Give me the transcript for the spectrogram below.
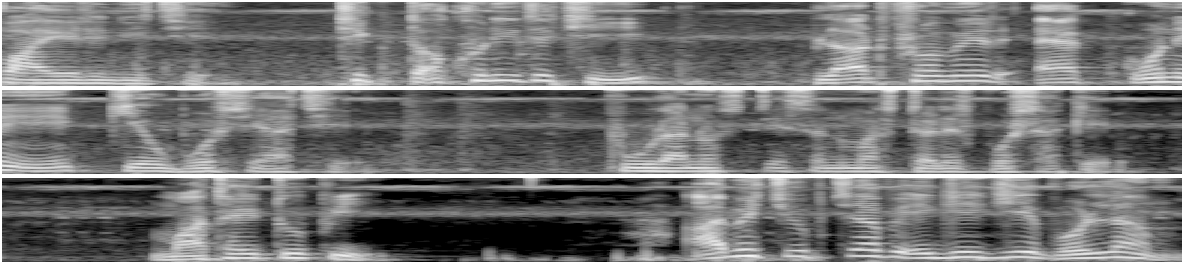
পায়ের নিচে। ঠিক তখনই দেখি প্ল্যাটফর্মের এক কোণে কেউ বসে আছে, পুরানো স্টেশন মাস্টারের পোশাকে। মাথায় টুপি আমি চুপচাপ এগিয়ে গিয়ে বললাম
